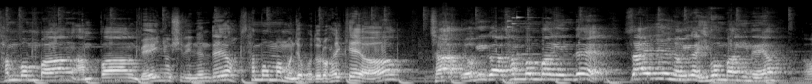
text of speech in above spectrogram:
3번 방 안방 메인 욕실 있는데요 3번만 먼저 보도록 할게요 자 여기가 3번 방인데 사이즈는 여기가 2번 방이네요. 어,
